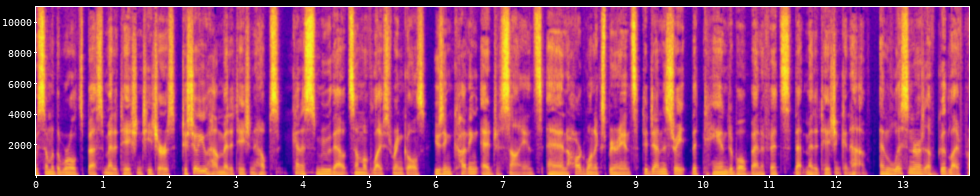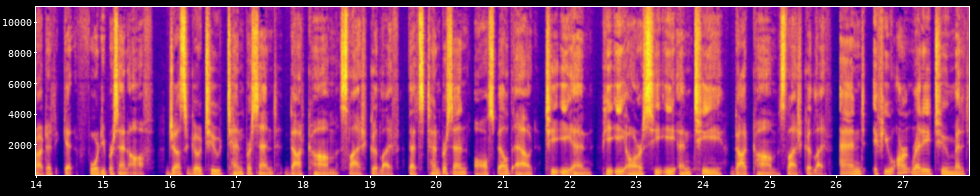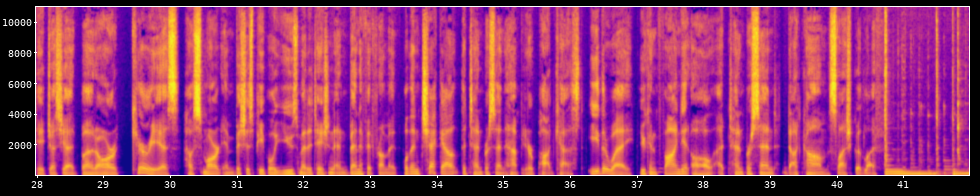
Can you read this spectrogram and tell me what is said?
with some of the world's best meditation teachers to show you how meditation helps kind of smooth out some of life's wrinkles using cutting edge science and hard won experience to demonstrate the tangible benefits that meditation can have. And listeners of Good Life Project get 40% off. Just go to 10%.com slash goodlife. That's 10% all spelled out, T-E-N-P-E-R-C-E-N-T dot com slash goodlife. And if you aren't ready to meditate just yet, but are curious how smart, ambitious people use meditation and benefit from it, well, then check out the 10% Happier podcast. Either way, you can find it all at 10%.com slash goodlife.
